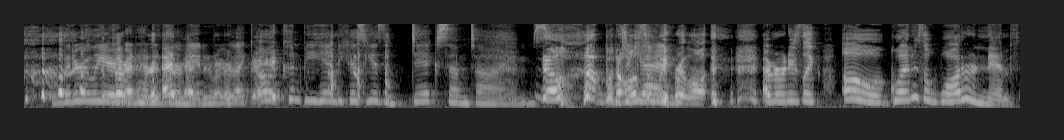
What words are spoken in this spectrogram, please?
literally a redheaded redhead mermaid, and we were like, "Oh, it couldn't be him because he has a dick sometimes." No, but Which also again, we were. Like, everybody's like, "Oh, Gwen is a water nymph,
